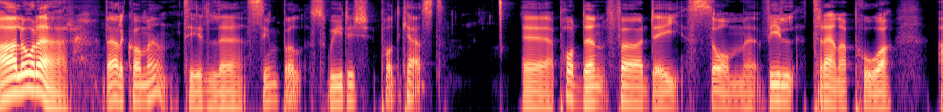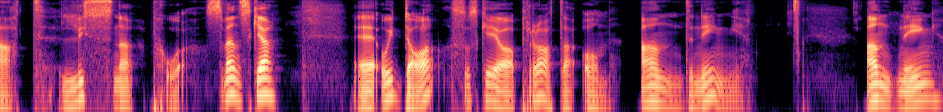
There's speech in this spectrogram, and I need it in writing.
Hallå där! Välkommen till eh, Simple Swedish Podcast. Eh, podden för dig som vill träna på att lyssna på svenska. Eh, och idag så ska jag prata om andning. Andning,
